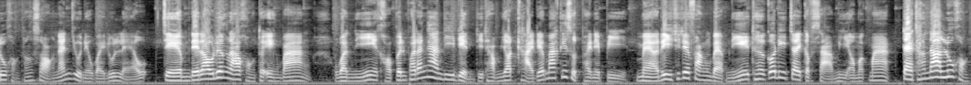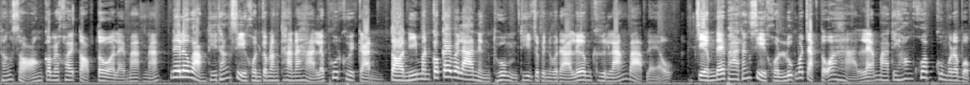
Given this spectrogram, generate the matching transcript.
ลูกของทั้งสองนั้นอยู่ในวัยรุ่นแล้ว เจมได้เล่าเรื่องราวของตัวเองบ้าง วันนี้เขาเป็นพนักงานดีเด่นที่ทำยอดขายได้มากที่สุดภายในปี แมรี่ที่ได้ฟังแบบนี้ เธอก็ดีใจกับสามีเอามากๆ แต่ทางด้านลูกของทั้งสองก็ไม่ค่อยตอบโต้อะไรมากนะัก ในระหว่างที่ทั้ง 4 คนกำลังทานอาหารและพูดคุยกัน ตอนนี้มันก็ใกล้เวลาหนึ่งทุ่มที่จะเป็นเวลาเริ่มคืนล้างบาปแล้ว จมส์ได้พาทั้ง 4 คนลุกมาจากโต๊ะอาหาร และมาที่ห้องควบคุมระบบ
